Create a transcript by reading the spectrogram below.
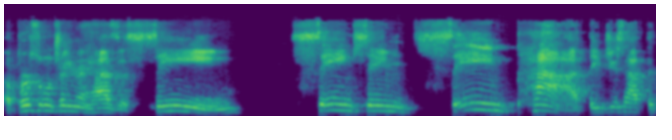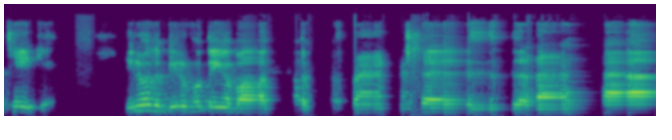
A personal trainer has the same, same, same, same path. They just have to take it. You know the beautiful thing about the franchise that I have?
